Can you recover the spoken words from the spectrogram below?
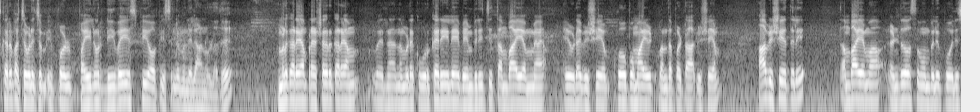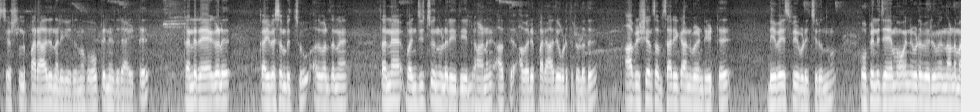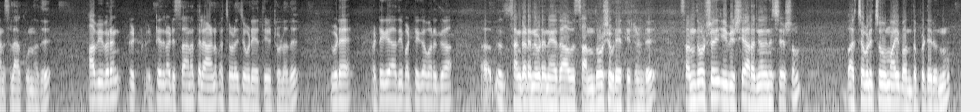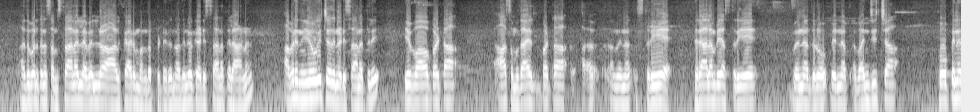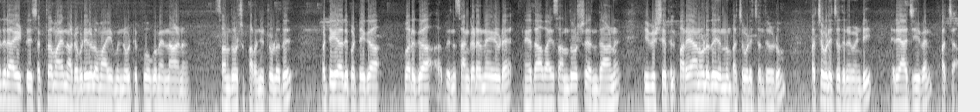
നമസ്കാരം. പച്ചവെളിച്ചം ഇപ്പോൾ പയ്യന്നൂർ ഡിവൈഎസ്പി ഓഫീസിന്റെ മുന്നിലാണുള്ളത്. നമ്മൾക്കറിയാം പ്രേക്ഷകർക്കറിയാം പിന്നെ നമ്മുടെ കൂർക്കരയിലെ ബെമ്പിരിച്ചി തമ്പായി അമ്മയുടെ വിഷയം കോപ്പുമായി ബന്ധപ്പെട്ട വിഷയം. ആ വിഷയത്തിൽ തമ്പായി അമ്മ രണ്ട് ദിവസം മുമ്പിൽ പോലീസ് സ്റ്റേഷനിൽ പരാതി നൽകിയിരുന്നു. ഹോപ്പിനെതിരായിട്ട് തന്റെ രേഖകൾ കൈവശം വെച്ചു. അതുപോലെ തന്നെ തന്നെ വഞ്ചിച്ചു എന്നുള്ള രീതിയിലാണ് അവർ പരാതി കൊടുത്തിട്ടുള്ളത്. ആ വിഷയം സംസാരിക്കാൻ വേണ്ടിയിട്ട് ഡിവൈഎസ്പി വിളിച്ചിരുന്നു. ഹോപ്പിന്റെ ജയമോഹൻ ഇവിടെ വരുമെന്നാണ് മനസ്സിലാക്കുന്നത്. ആ വിവരം കിട്ടിയതിന്റെ അടിസ്ഥാനത്തിലാണ് പച്ചവെളിച്ച് ഇവിടെ എത്തിയിട്ടുള്ളത്. ഇവിടെ പട്ടികജാതി പട്ടികവർഗ സംഘടനയുടെ നേതാവ് സന്തോഷ് ഇവിടെ എത്തിയിട്ടുണ്ട്. സന്തോഷ് ഈ വിഷയം അറിഞ്ഞതിന് ശേഷം പച്ചവെളിച്ചവുമായി ബന്ധപ്പെട്ടിരുന്നു. അതുപോലെ തന്നെ സംസ്ഥാന ലെവലിലുള്ള ആൾക്കാരും ബന്ധപ്പെട്ടിരുന്നു. അതിന്റെയൊക്കെ അടിസ്ഥാനത്തിലാണ് അവർ നിയോഗിച്ചതിന്റെ അടിസ്ഥാനത്തിൽ ഈ പാവപ്പെട്ട ആ സമുദായത്തിൽപ്പെട്ട പിന്നെ സ്ത്രീയെ നിരാലംബിയ സ്ത്രീയെ പിന്നെ ദ്രോ പിന്നെ വഞ്ചിച്ച ഹോപ്പിനെതിരായിട്ട് ശക്തമായ നടപടികളുമായി മുന്നോട്ട് പോകുമെന്നാണ് സന്തോഷ് പറഞ്ഞിട്ടുള്ളത്. പട്ടികജാതി പട്ടിക വർഗ പിന്നെ സംഘടനയുടെ നേതാവായ സന്തോഷ് എന്താണ് ഈ വിഷയത്തിൽ പറയാനുള്ളത് എന്നും പച്ചവെളിച്ചം തേടും. പച്ചവെളിച്ചത്തിന് വേണ്ടി രാജീവൻ പച്ച.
